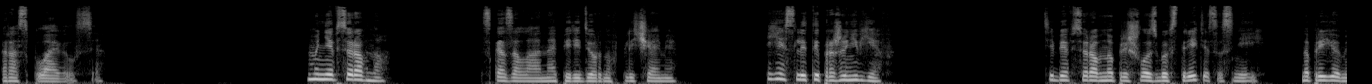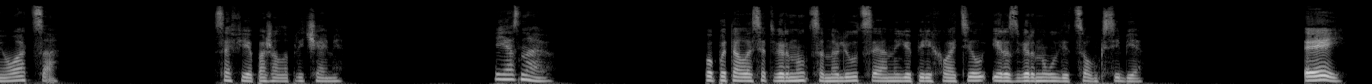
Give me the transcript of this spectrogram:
расплавился. «Мне все равно», — сказала она, передернув плечами. «Если ты про Женевьев». «Тебе все равно пришлось бы встретиться с ней на приеме у отца». София пожала плечами. «Я знаю». Попыталась отвернуться, но Люциан ее перехватил и развернул лицом к себе. — «Эй!»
